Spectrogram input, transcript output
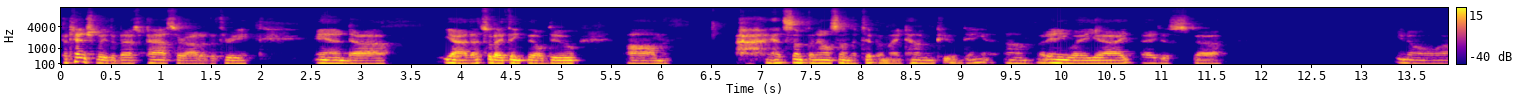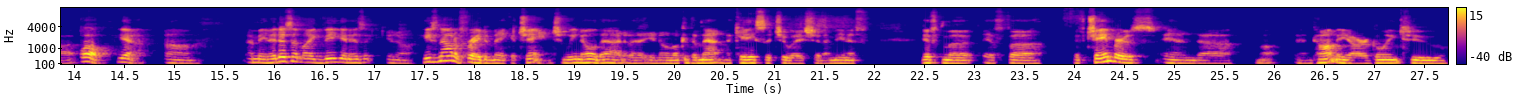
potentially the best passer out of the three. And uh, yeah, that's what I think they'll do. Um, I had something else on the tip of my tongue too. Dang it. Um, but anyway, yeah, I, I just, uh, you know, uh, well, yeah. Um, I mean, it isn't like Vigen isn't, you know, he's not afraid to make a change. We know that. Uh, you know, look at the Matt McKay situation. I mean, if if if uh, if Chambers and uh, and Tommy are going to,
